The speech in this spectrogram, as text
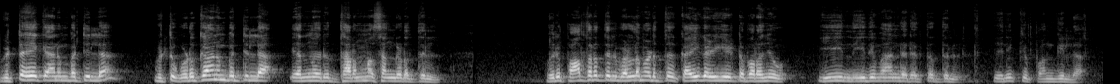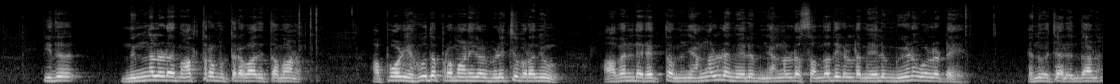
വിട്ടയക്കാനും പറ്റില്ല വിട്ടുകൊടുക്കാനും പറ്റില്ല എന്നൊരു ധർമ്മസങ്കടത്തിൽ ഒരു പാത്രത്തിൽ വെള്ളമെടുത്ത് കൈ കഴുകിയിട്ട് പറഞ്ഞു ഈ നീതിമാന്റെ രക്തത്തിൽ എനിക്ക് പങ്കില്ല. ഇത് നിങ്ങളുടെ മാത്രം ഉത്തരവാദിത്തമാണ്. അപ്പോൾ യഹൂദ പ്രമാണികൾ വിളിച്ചു പറഞ്ഞു അവന്റെ രക്തം ഞങ്ങളുടെ മേലും ഞങ്ങളുടെ സന്തതികളുടെ മേലും വീണുകൊള്ളട്ടെ. എന്ന് വെച്ചാൽ എന്താണ്?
